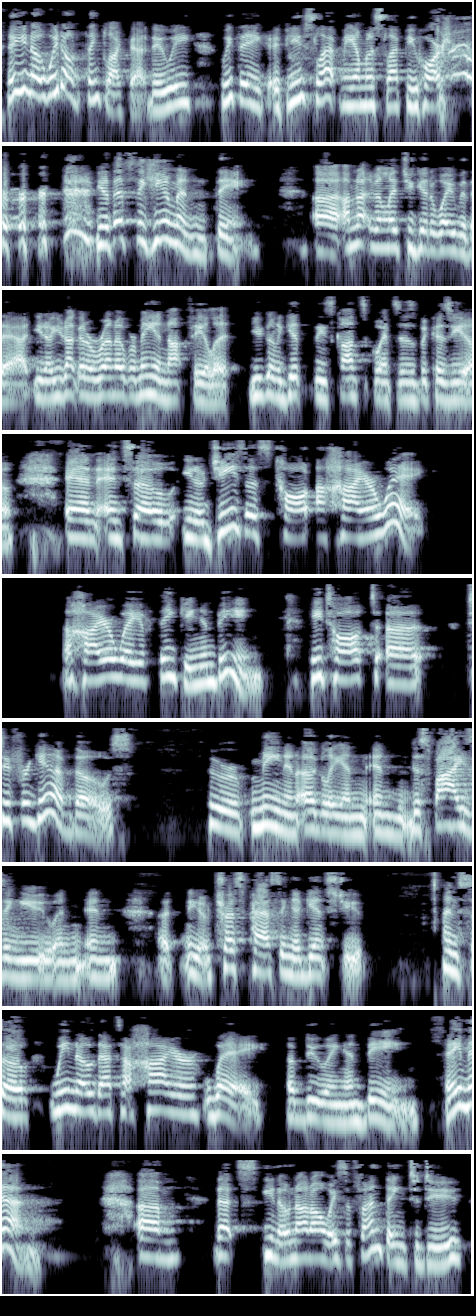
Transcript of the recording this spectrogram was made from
Now, you know, we don't think like that, do we? We think if you slap me, I'm going to slap you harder. you know, that's the human thing. Uh, I'm not going to let you get away with that. You know, you're not going to run over me and not feel it. You're going to get these consequences because, you know, and, and so, you know, Jesus taught a higher way, a higher way of thinking and being. He taught, uh, to forgive those who are mean and ugly and, and despising you and, and, uh, you know, trespassing against you. And so we know that's a higher way of doing and being. Amen. Um, that's, you know, not always a fun thing to do,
